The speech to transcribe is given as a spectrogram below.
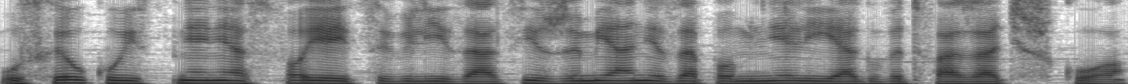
U schyłku istnienia swojej cywilizacji Rzymianie zapomnieli jak wytwarzać szkło.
